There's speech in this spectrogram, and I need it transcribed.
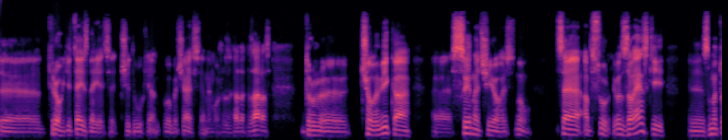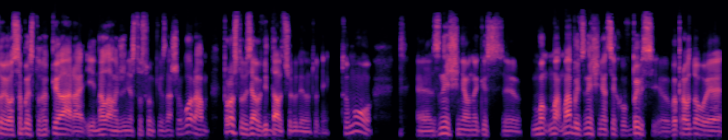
е, трьох дітей, здається, чи двох, я вибачаюся, я не можу згадати зараз, друж... е, чоловіка, сина чийогось. Ну, це абсурд. І от Зеленський з метою особистого піара і налагодження стосунків з нашим ворогом просто взяв, віддав цю людину туди. Тому е, знищення воно якесь, е, мабуть, знищення цих вбивць е, виправдовує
